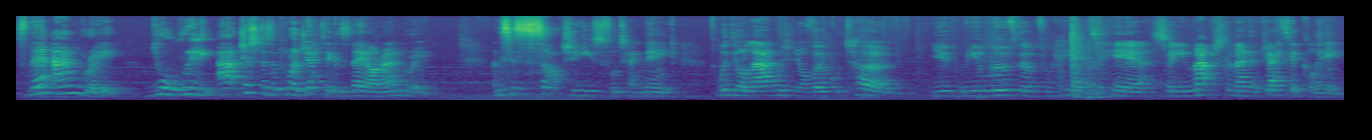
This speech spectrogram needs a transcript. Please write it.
So they're angry, you're really just as apologetic as they are angry. And this is such a useful technique. With your language and your vocal tone, you, you move them from here to here, so you match them energetically,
